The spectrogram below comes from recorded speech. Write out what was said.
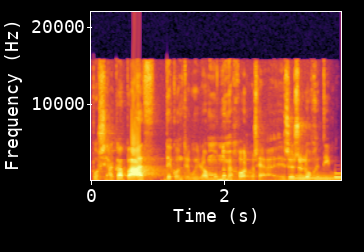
pues sea capaz de contribuir a un mundo mejor. O sea, eso es el objetivo.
